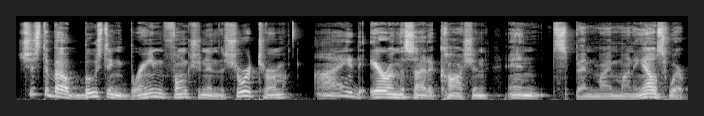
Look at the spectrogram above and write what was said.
just about boosting brain function in the short term, I'd err on the side of caution and spend my money elsewhere.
